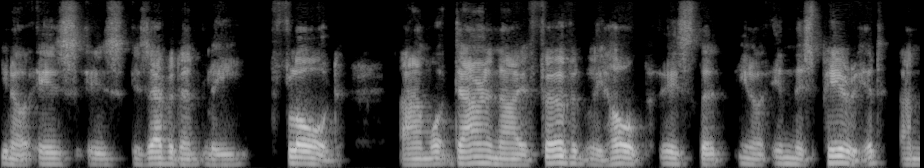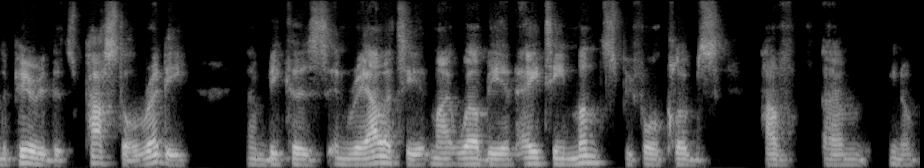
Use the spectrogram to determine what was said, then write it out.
you know, is is is evidently flawed. And what Darren and I fervently hope is that you know in this period and the period that's passed already, and because in reality it might well be in 18 months before clubs have um, you know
